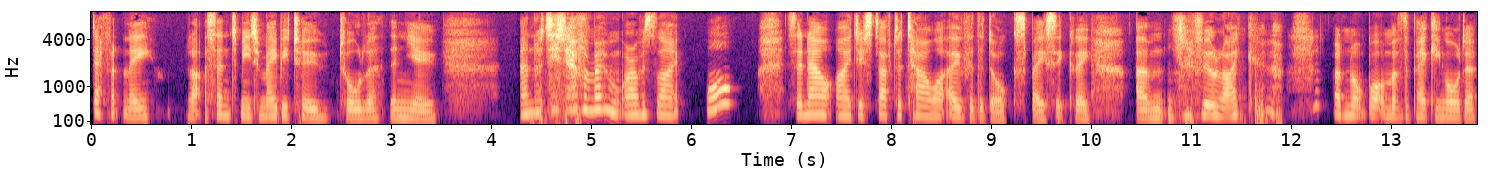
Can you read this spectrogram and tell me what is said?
definitely like a centimetre, maybe two taller than you. And I did have a moment where I was like, What? So now I just have to tower over the dogs, basically. Um, I feel like I'm not bottom of the pecking order,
